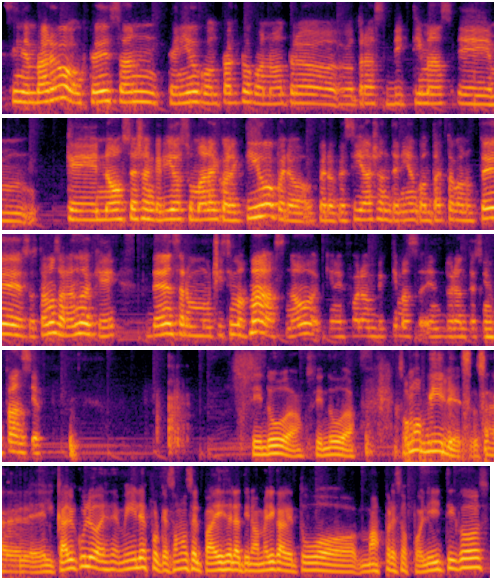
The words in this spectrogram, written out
Sin embargo, ustedes han tenido contacto con otras víctimas eh, que no se hayan querido sumar al colectivo, pero, pero que sí hayan tenido contacto con ustedes. Estamos hablando de que deben ser muchísimas más, ¿no? Quienes fueron víctimas durante su infancia. Sin duda, sin duda. Somos miles, o sea, el, cálculo es de miles porque somos el país de Latinoamérica que tuvo más presos políticos,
